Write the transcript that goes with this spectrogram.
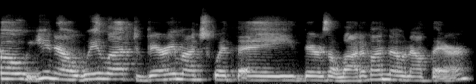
So, you know, we left very much with a there's a lot of unknown out there.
